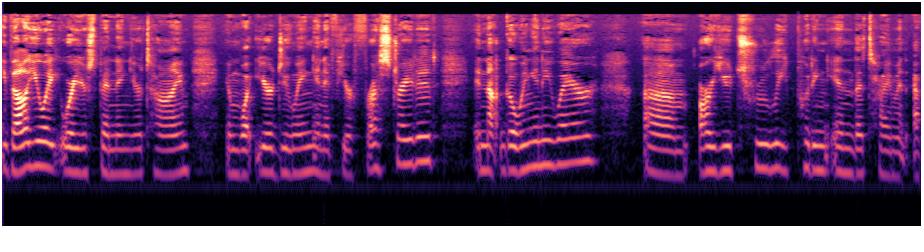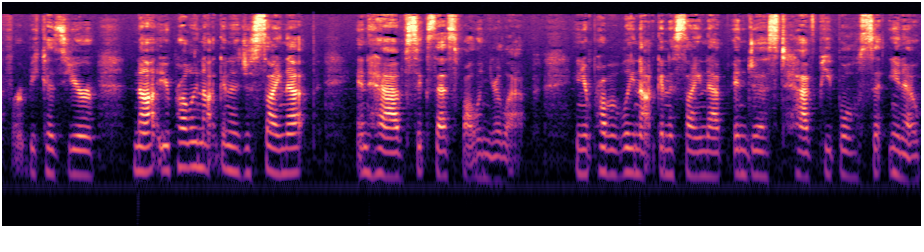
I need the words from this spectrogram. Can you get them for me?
evaluate where you're spending your time and what you're doing and if you're frustrated and not going anywhere um, are you truly putting in the time and effort? Because you're not you're probably not going to just sign up and have success fall in your lap and you're probably not going to sign up and just have people, you know,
